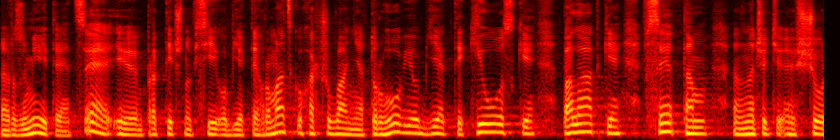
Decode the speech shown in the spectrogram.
Розумієте, це е, практично всі об'єкти громадського харчування, торгові об'єкти, кіоски, палатки, все там, е, значить, е, що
